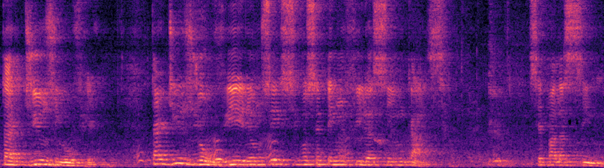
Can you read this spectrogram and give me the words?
tardios em ouvir tardios de ouvir, eu não sei se você tem um filho assim em casa. Você fala assim,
